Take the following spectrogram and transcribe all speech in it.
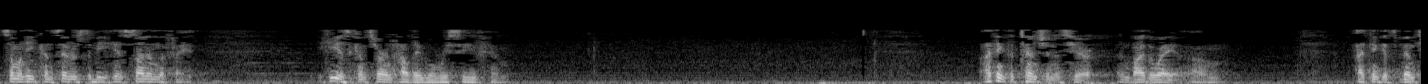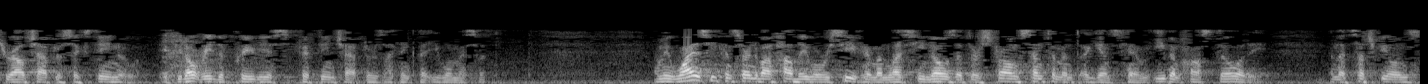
someone he considers to be his son in the faith. He is concerned how they will receive him. I think the tension is here. And by the way, um, I think it's been throughout chapter 16. If you don't read the previous 15 chapters, I think that you will miss it. I mean, why is he concerned about how they will receive him unless he knows that there's strong sentiment against him, even hostility, and that such feelings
